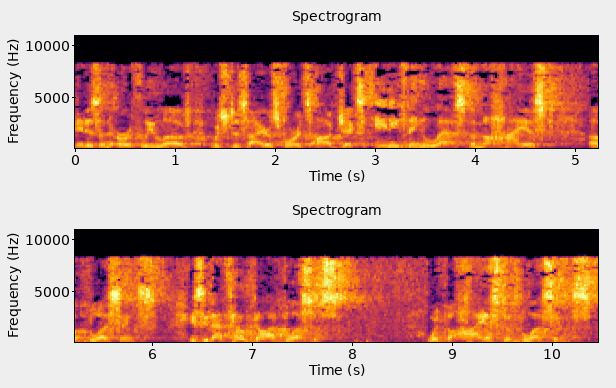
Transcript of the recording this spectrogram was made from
It is an earthly love which desires for its objects anything less than the highest of blessings. You see, that's how God blesses. With the highest of blessings.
